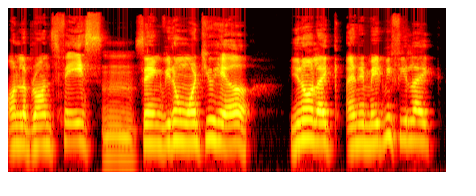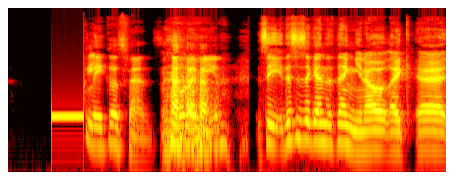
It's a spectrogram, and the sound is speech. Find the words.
on LeBron's face Mm. saying we don't want you here you know like and it made me feel like lakers fans you know what i mean See, this is again the thing, you know, like uh,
